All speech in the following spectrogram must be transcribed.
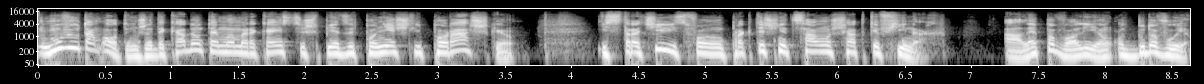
mówił tam o tym, że dekadę temu amerykańscy szpiedzy ponieśli porażkę i stracili swoją praktycznie całą siatkę w Chinach, ale powoli ją odbudowują.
